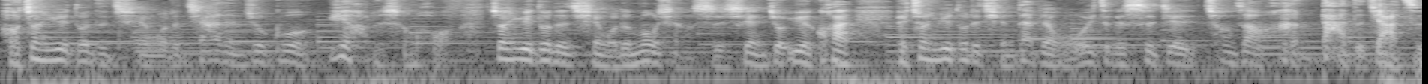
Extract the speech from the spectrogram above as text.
好，赚越多的钱，我的家人就过越好的生活；赚越多的钱，我的梦想实现就越快。哎，赚越多的钱，代表我为这个世界创造很大的价值。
